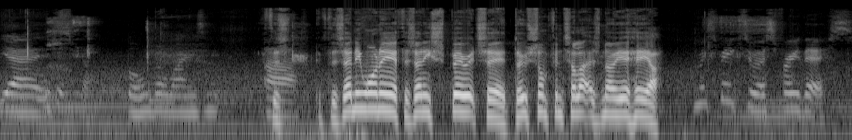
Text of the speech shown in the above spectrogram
Yeah, it's Bournville way, isn't it? If there's, if there's anyone here, if there's any spirits here, do something to let us know you're here. Can we speak to us through this?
